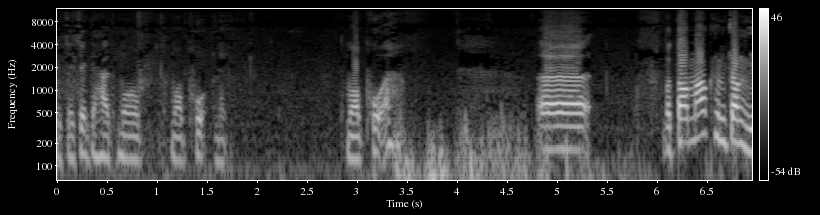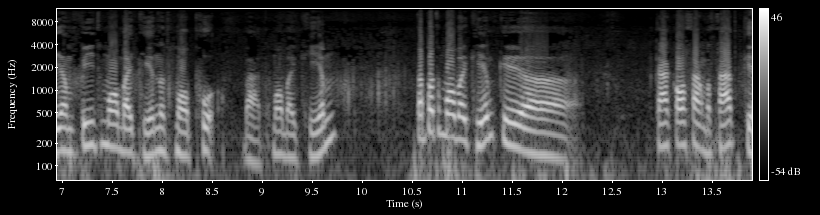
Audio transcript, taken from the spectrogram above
នេះចេះគេហៅថ្មថ្មភក់នេះថ្មភក់ អឺបន្តមកខ្ញុំចង់និយាយអំពីថ្មបៃក្រៀមនិងថ្មភក់បាទថ្មបៃក្រៀមតែប៉ុតថ្មបៃក្រៀមគេការកសាងប្រាសាទគេ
